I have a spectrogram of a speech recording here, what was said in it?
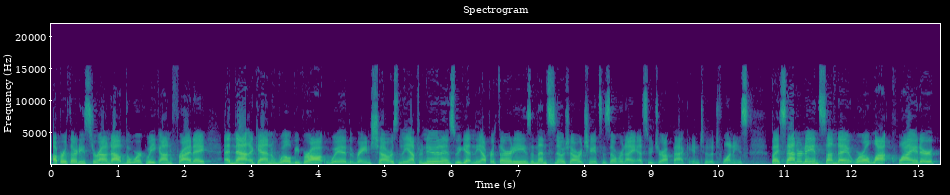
Upper 30s to round out the work week on Friday, and that again will be brought with rain showers in the afternoon as we get in the upper 30s, and then snow shower chances overnight as we drop back into the 20s. By Saturday and Sunday, we're a lot quieter.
